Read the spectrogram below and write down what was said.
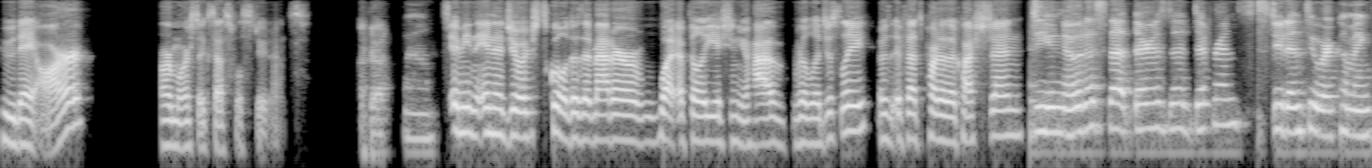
who they are, are more successful students. Okay. Wow. I mean, in a Jewish school, does it matter what affiliation you have religiously, if that's part of the question? Do you notice that there's a difference? Students who are coming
